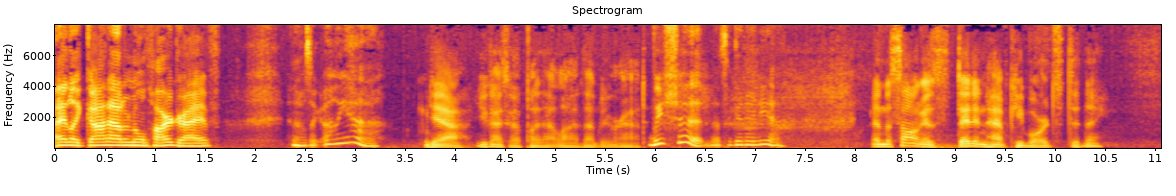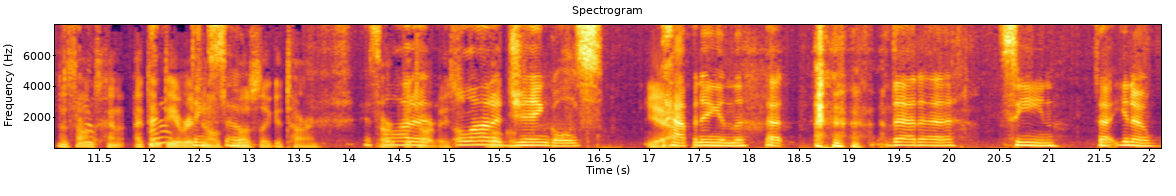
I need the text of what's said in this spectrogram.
I like got out an old hard drive, and I was like, oh yeah, Yeah, you guys gotta play that live. That'd be rad. we should. That's a good idea. And the song is they didn't have keyboards, did they? The song's kind of. I think the don't think original is so. mostly guitar. It's a lot of a lot of vocals. jangles Yeah. happening in the that that uh scene. That you know,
